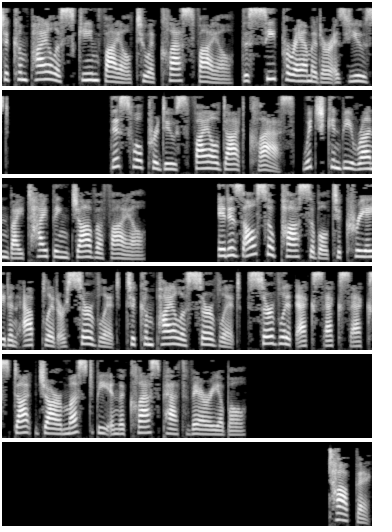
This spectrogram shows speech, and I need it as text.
To compile a scheme file to a class file, the C parameter is used. This will produce file.class, which can be run by typing java file. It is also possible to create an applet or servlet to compile a servlet. Servlet xxx.jar must be in the classpath variable. Topic.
